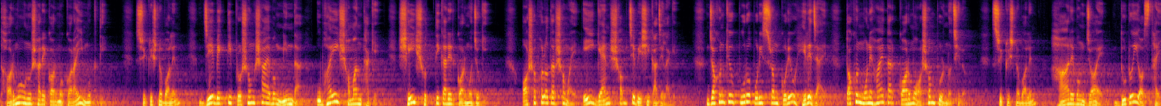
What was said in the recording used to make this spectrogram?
ধর্ম অনুসারে কর্ম করাই মুক্তি। শ্রীকৃষ্ণ বলেন, যে ব্যক্তি প্রশংসা এবং নিন্দা উভয়েই সমান থাকে, সেই সত্যিকারের কর্মযোগী। অসফলতার সময় এই জ্ঞান সবচেয়ে বেশি কাজে লাগে। যখন কেউ পুরো পরিশ্রম করেও হেরে যায়, তখন মনে হয় তার কর্ম অসম্পূর্ণ ছিল। শ্রীকৃষ্ণ বলেন হার এবং জয় দুটোই অস্থায়ী।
